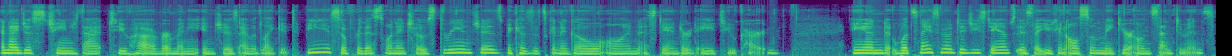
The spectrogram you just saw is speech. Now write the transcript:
and I just change that to however many inches I would like it to be. So for this one, I chose three inches because it's going to go on a standard A2 card. And what's nice about DigiStamps is that you can also make your own sentiments.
